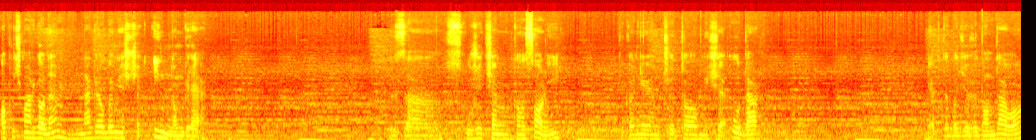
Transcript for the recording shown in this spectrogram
oprócz Margonem nagrałbym jeszcze inną grę za z użyciem konsoli. Tylko nie wiem, czy to mi się uda. Jak to będzie wyglądało.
